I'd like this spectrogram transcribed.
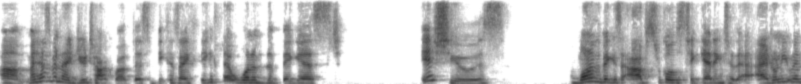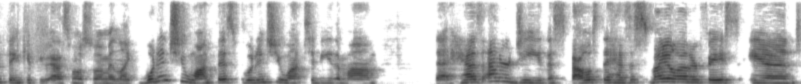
um, my husband and I do talk about this because I think that one of the biggest issues one of the biggest obstacles to getting to that. I don't even think if you ask most women, like, wouldn't you want this? Wouldn't you want to be the mom that has energy, the spouse that has a smile on her face and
